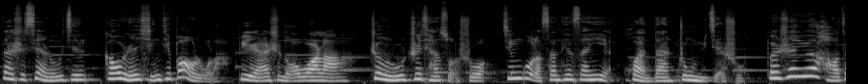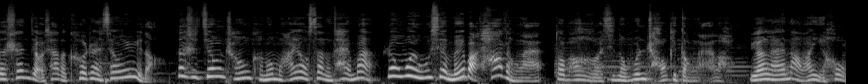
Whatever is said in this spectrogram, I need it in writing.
但是现如今高人行迹暴露了，必然是挪窝了。正如之前所说，经过了三天三夜，换丹终于结束。本身约好在山脚下的客栈相遇的，但是江城可能麻药散得太慢，让魏无羡没把他等来，倒把恶心的温潮给等来了。原来那完以后，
